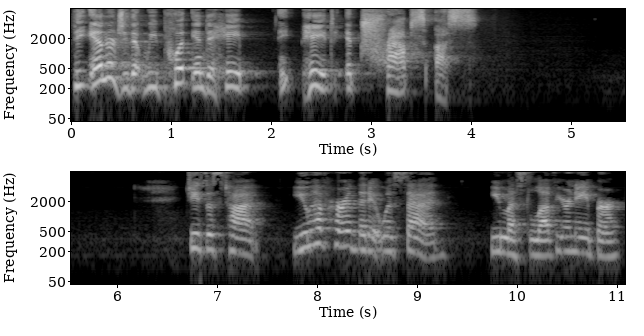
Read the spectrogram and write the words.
The energy that we put into hate, hate it traps us. Jesus taught, You have heard that it was said, You must love your neighbor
